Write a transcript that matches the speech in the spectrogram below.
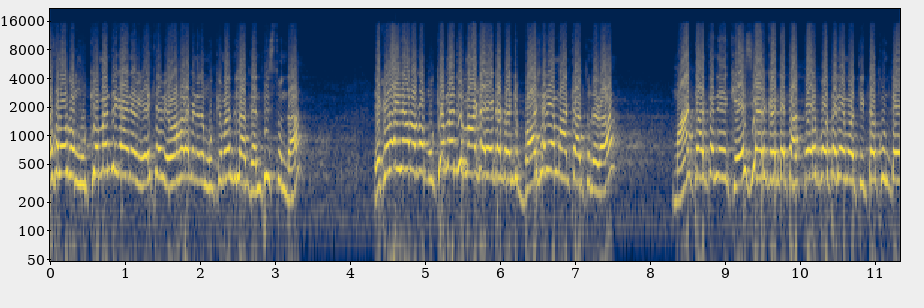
అసలు ఒక ముఖ్యమంత్రిగా ఆయన వేసే వ్యవహారం ఏదైనా ముఖ్యమంత్రిలా కనిపిస్తుందా? ఎక్కడైనా ఒక ముఖ్యమంత్రి మాట్లాడేటటువంటి భాషనే మాట్లాడుతున్నాడా? మాట్లాడితే నేను కేసీఆర్ కంటే తక్కువైపోతానేమో తిట్టకుంటే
